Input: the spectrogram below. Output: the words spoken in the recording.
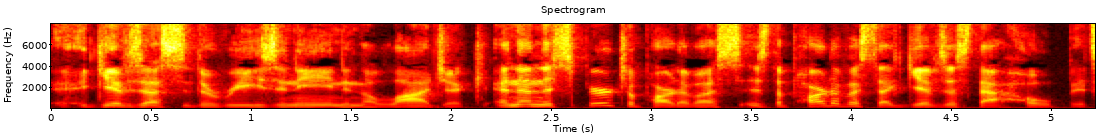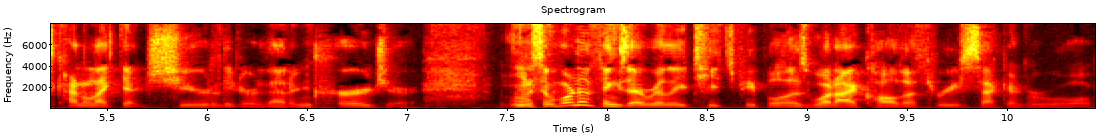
it gives us the reasoning and the logic. And then the spiritual part of us is the part of us that gives us that hope. It's kind of like that cheerleader, that encourager. And so one of the things I really teach people is what I call the three second rule.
